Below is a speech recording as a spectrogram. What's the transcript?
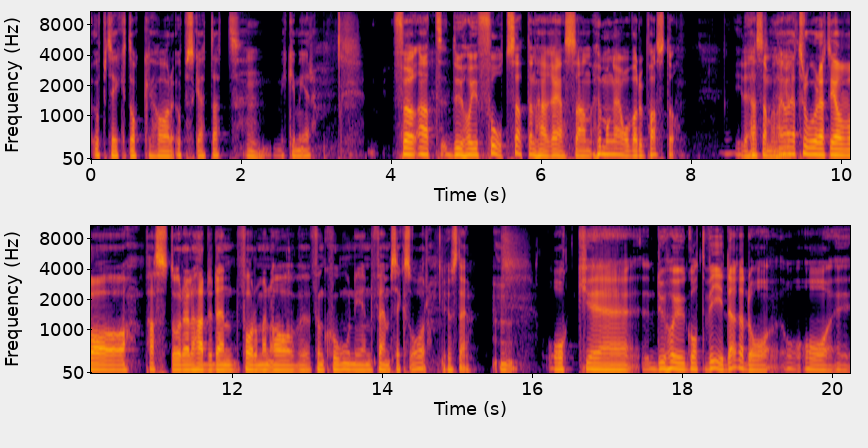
upptäckt och har uppskattat mm. mycket mer. För att du har ju fortsatt den här resan. Hur många år var du pastor? I det här sammanhanget? Ja, jag tror att jag var pastor eller hade den formen av funktion i en fem sex år. Just det. Mm. Och eh, du har ju gått vidare då och, och eh,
